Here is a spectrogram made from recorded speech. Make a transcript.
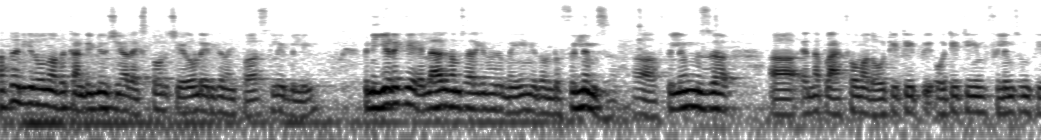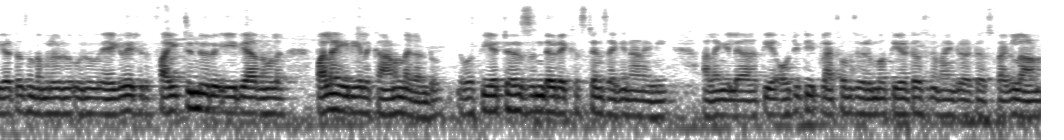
അത് എനിക്ക് തോന്നുന്നു അത് കണ്ടിന്യൂ ചെയ്യാൻ അത് എക്സ്പ്ലോർ ചെയ്തുകൊണ്ടിരിക്കുന്ന ഐ പേഴ്സണലി ബിലീവ് പിന്നെ ഈയിടയ്ക്ക് എല്ലാവരും സംസാരിക്കുന്ന ഒരു മെയിൻ ഇതുണ്ട് ഫിലിംസ് ഫിലിംസ് എന്ന പ്ലാറ്റ്ഫോം അത് O T T O T ടിയും ഫിലിംസും തിയേറ്റേഴ്സും തമ്മിലൊരു ഒരു ഏകദേശം ഒരു ഫൈറ്റിന്റെ ഒരു ഏരിയ നമ്മൾ പല ഏരിയയിൽ കാണുന്ന കണ്ടു. അപ്പോൾ തിയേറ്റേഴ്സിന്റെ ഒരു എക്സിസ്റ്റൻസ് എങ്ങനെയാണ് ഇനി? അല്ലെങ്കിൽ ഒ ടി ടി പ്ലാറ്റ്ഫോംസ് വരുമ്പോൾ തിയേറ്റേഴ്സിന് ഭയങ്കരമായിട്ട് സ്ട്രഗിളാണ്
